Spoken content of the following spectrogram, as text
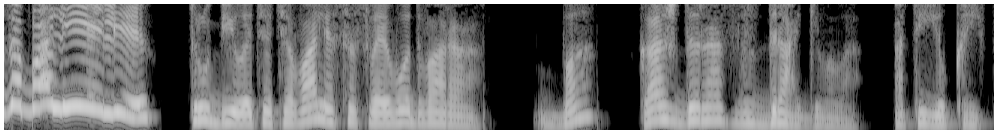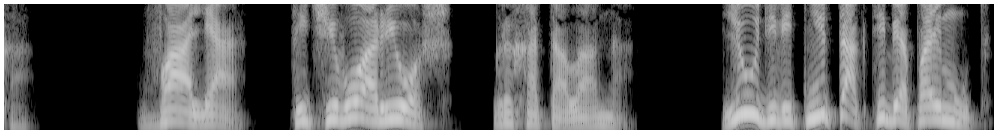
заболели!» Трубила тетя Валя со своего двора. Ба каждый раз вздрагивала от ее крика. «Валя, ты чего орешь?» — грохотала она. «Люди ведь не так тебя поймут!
